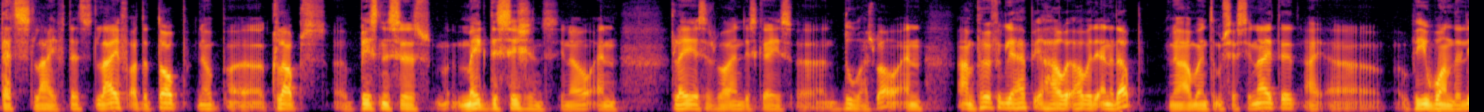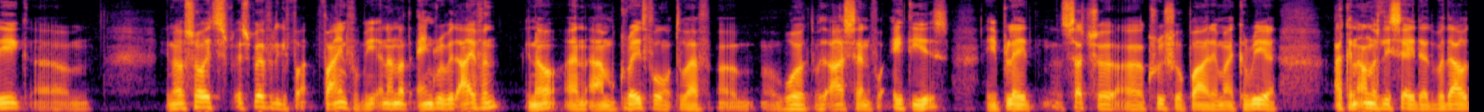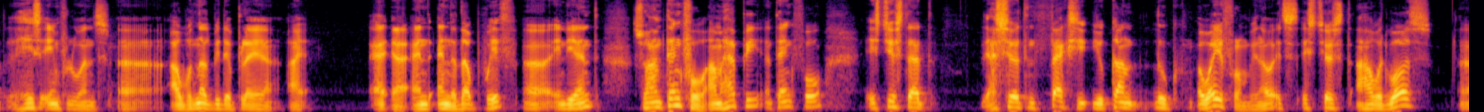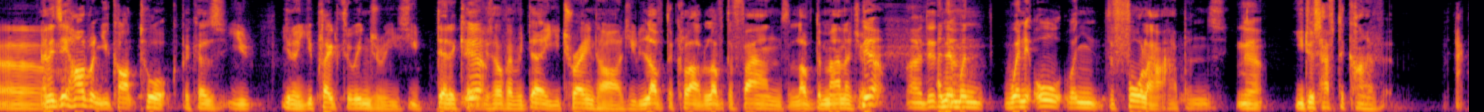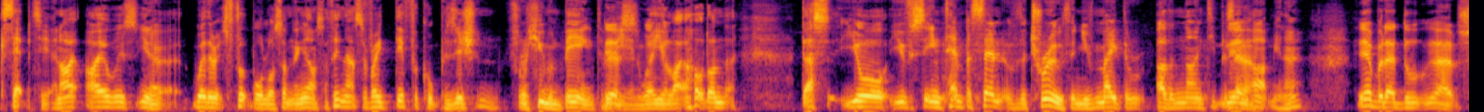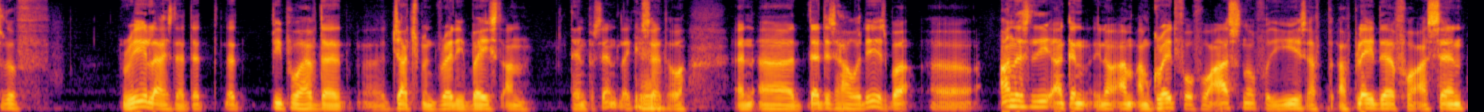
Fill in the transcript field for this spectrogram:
that's life. That's life at the top. You know, uh, clubs, uh, businesses make decisions. You know, and players as well in this case uh, do as well. And I'm perfectly happy how how it ended up. You know, I went to Manchester United. I uh, we won the league. Um, You know, so it's it's perfectly fi- fine for me, and I'm not angry with Ivan. You know, and I'm grateful to have um, worked with Arsene for eight years. He played such a, a crucial part in my career. I can honestly say that without his influence, uh, I would not be the player I and ended up with uh, in the end. So I'm thankful. I'm happy and thankful. It's just that there are certain facts you, you can't look away from. You know, it's it's just how it was. Uh, And is it hard when you can't talk because you you know you played through injuries, you dedicate Yeah. yourself every day, you trained hard, you loved the club, loved the fans, loved the manager. Yeah, I did, And then yeah. when when it all when the fallout happens, yeah, you just have to kind of accept it. And I, I always, you know, whether it's football or something else, I think that's a very difficult position for a human being to be in, where you're like, hold on, that's you're you've seen ten percent of the truth, and you've made the other ninety percent up. You know. Yeah. But I do, yeah, sort of realize that that that people have that uh, judgment ready based on ten percent, like you said, or and uh, that is how it is. But uh, honestly, I can, you know, I'm I'm grateful for Arsenal for the years I've I've played there for Arsene.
